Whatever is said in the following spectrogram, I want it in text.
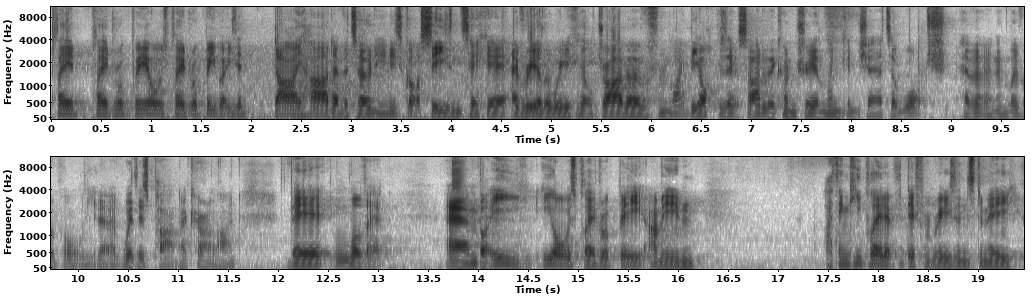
played played rugby, always played rugby, but he's a die-hard Evertonian. He's got a season ticket every other week. He'll drive over from like the opposite side of the country in Lincolnshire to watch Everton and Liverpool. You know, with his partner Caroline, they love it. Um, but he he always played rugby. I mean, I think he played it for different reasons to me.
